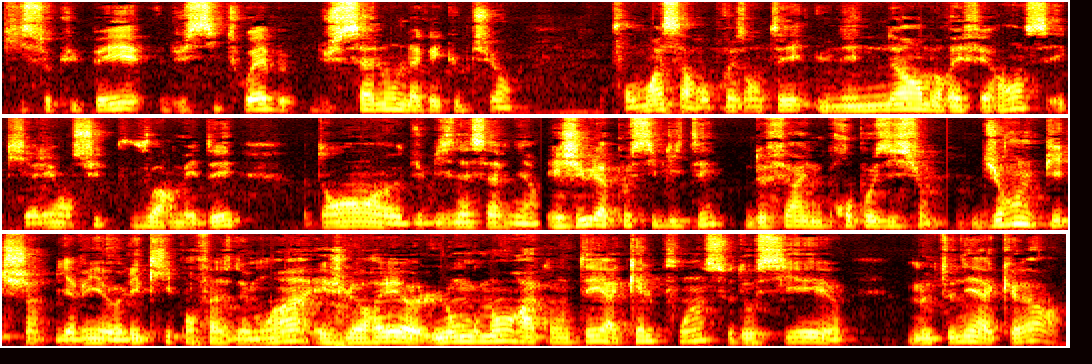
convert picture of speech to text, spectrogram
qui s'occupait du site web du Salon de l'Agriculture. Pour moi, ça représentait une énorme référence et qui allait ensuite pouvoir m'aider dans euh, du business à venir. Et j'ai eu la possibilité de faire une proposition. Durant le pitch, il y avait euh, l'équipe en face de moi et je leur ai euh, longuement raconté à quel point ce dossier me tenait à cœur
